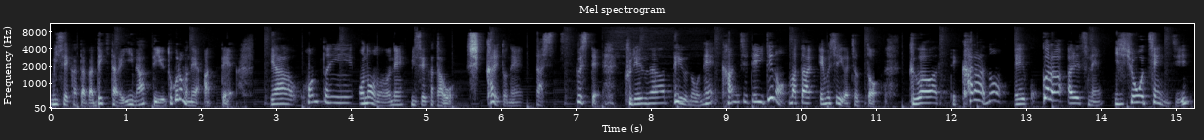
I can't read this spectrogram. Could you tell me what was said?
見せ方ができたらいいなっていうところもね、あって、いや、本当に、各々のね、見せ方をしっかりとね、出し尽くしてくれるなっていうのをね、感じていての、また MC がちょっと加わってからの、えーここからあれですね、衣装チェンジ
